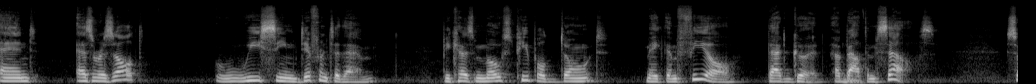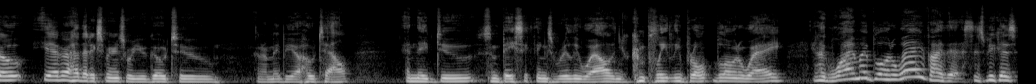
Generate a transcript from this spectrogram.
and as a result, we seem different to them because most people don't make them feel that good about hmm. themselves. So you ever had that experience where you go to, I don't know, maybe a hotel, and they do some basic things really well, and you're completely bro- blown away. And you're like, why am I blown away by this? It's because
